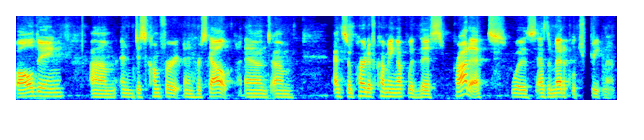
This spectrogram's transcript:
balding um, and discomfort in her scalp. And, um, and so part of coming up with this product was as a medical treatment.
